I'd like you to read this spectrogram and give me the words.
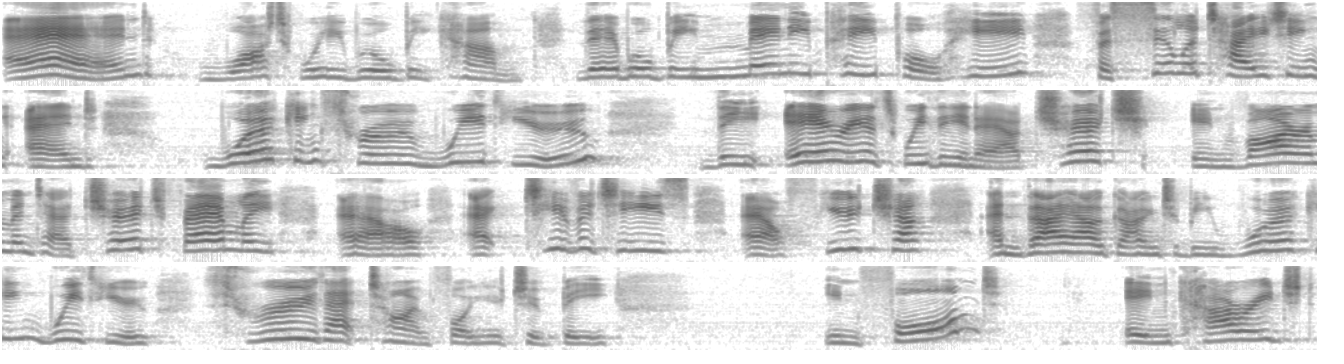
and what we will become. There will be many people here facilitating and working through with you the areas within our church environment, our church family, our activities, our future, and they are going to be working with you through that time for you to be informed, encouraged,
